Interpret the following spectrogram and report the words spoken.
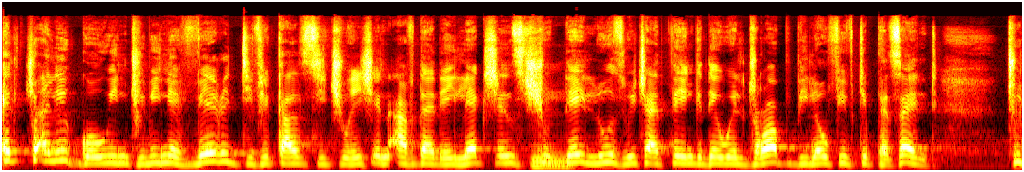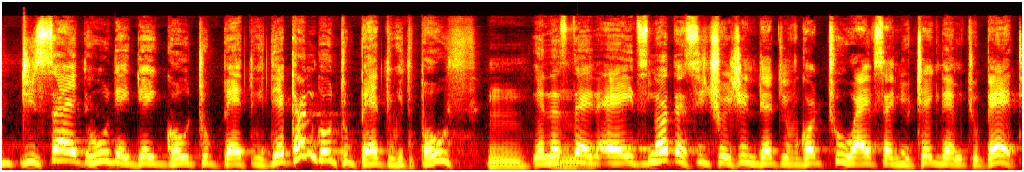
actually going to be in a very difficult situation after the elections. Should they lose, which I think they will drop below 50%. To decide who they, they go to bed with. They can't go to bed with both. You understand? Uh, it's not a situation that you've got two wives and you take them to bed.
